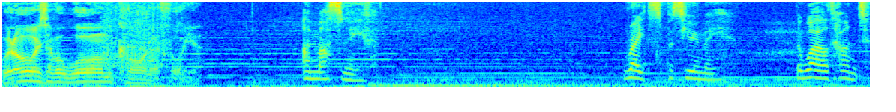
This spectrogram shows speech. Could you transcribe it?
We'll always have a warm corner for you. I must leave. Wraiths pursue me. The Wild Hunt.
